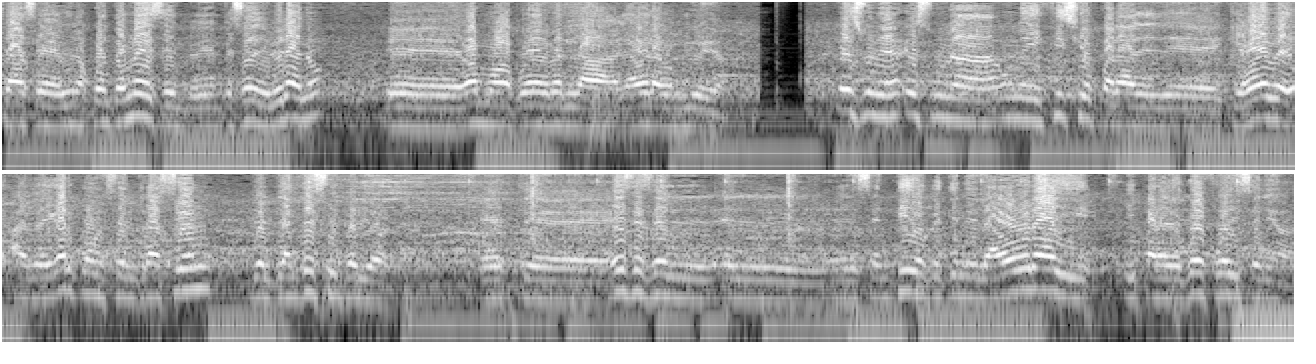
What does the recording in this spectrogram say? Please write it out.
ya hace unos cuantos meses, empezó en el verano, eh, vamos a poder ver la, obra concluida. Es, un edificio para que va a agregar concentración del plantel superior. Este, ese es el sentido que tiene la obra y, para lo cual fue diseñada.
